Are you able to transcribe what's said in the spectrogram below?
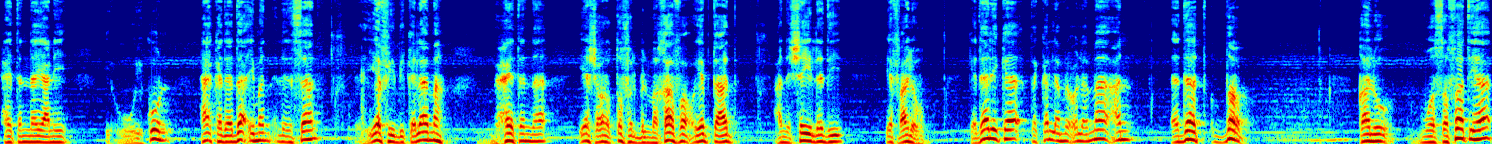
حيث أن يعني ويكون هكذا دائما الإنسان يفي بكلامه بحيث أن يشعر الطفل بالمخافة ويبتعد عن الشيء الذي يفعله. كذلك تكلم العلماء عن أداة الضرب. قالوا مواصفاتها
